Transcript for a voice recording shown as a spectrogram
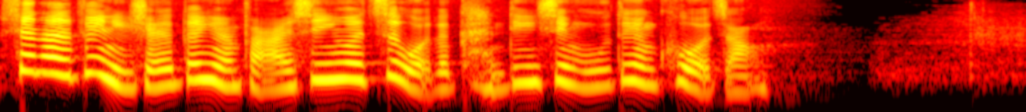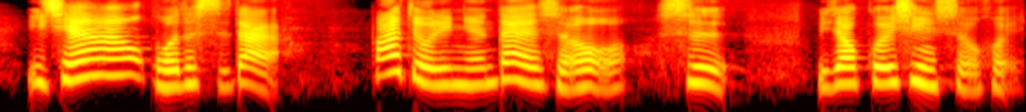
现在的病理学的根源反而是因为自我的肯定性无限扩张。以前啊，我的时代啊，八九零年代的时候是比较规训社会。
